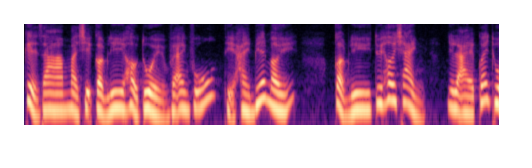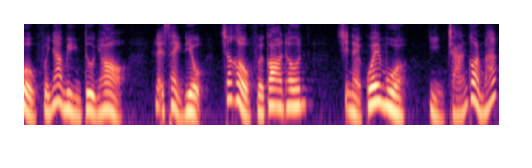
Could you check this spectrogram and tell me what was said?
Kể ra mà chị Cẩm Ly hở tuổi với anh Vũ Thì hay biết mấy. Cẩm Ly tuy hơi chảnh Nhưng lại quen thuộc với nhà mình từ nhỏ. Lại sảnh điệu chắc hợp với con hơn. Chị này quê mùa Nhìn chán còn mắt.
